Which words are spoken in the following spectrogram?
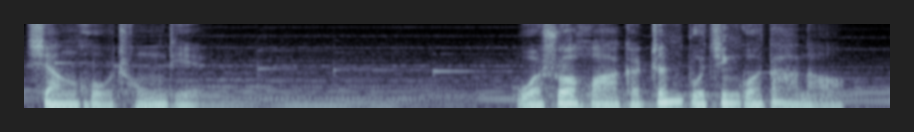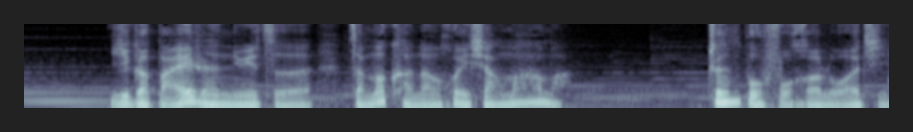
相互重叠。我说话可真不经过大脑。一个白人女子怎么可能会像妈妈？真不符合逻辑。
